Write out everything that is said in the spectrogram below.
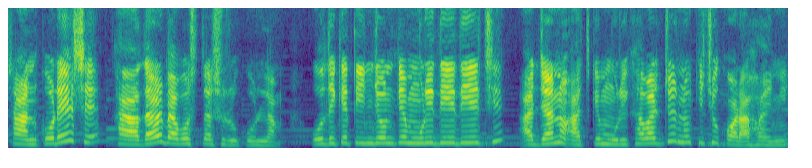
স্নান করে এসে খাওয়া দাওয়ার ব্যবস্থা শুরু করলাম। ওদিকে তিনজনকে মুড়ি দিয়ে দিয়েছি। আর জানো, আজকে মুড়ি খাওয়ার জন্য কিছু করা হয়নি।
